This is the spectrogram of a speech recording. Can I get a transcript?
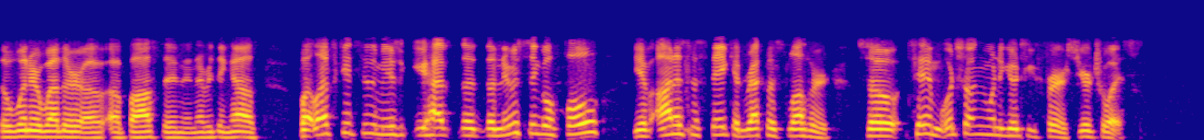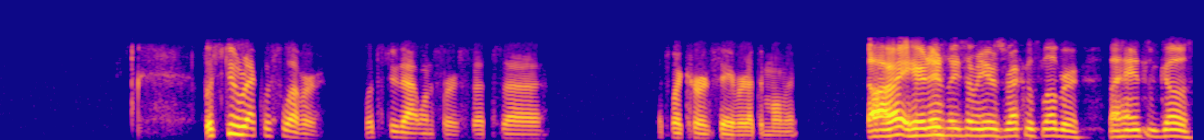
the winter weather of, of Boston and everything else. But let's get to the music. You have the the newest single, "Fool." You have "Honest Mistake" and "Reckless Lover." So, Tim, which song you want to go to first? Your choice. Let's do Reckless Lover. Let's do that one first. That's uh, that's my current favorite at the moment. All right, here it is, ladies and gentlemen. Here's "Reckless Lover" by Handsome Ghost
